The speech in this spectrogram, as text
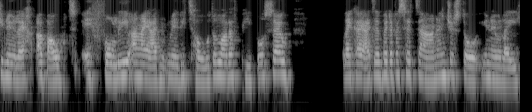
you know, like about it fully, and I hadn't really told a lot of people. So, like, I had a bit of a sit down and just thought, you know, like,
